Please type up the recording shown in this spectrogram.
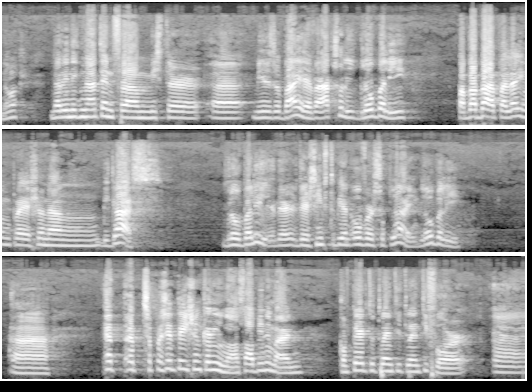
no? Narinig natin from Mr. Uh, Mirzobayev, actually, globally, pababa pala yung presyo ng bigas. Globally, there, there seems to be an oversupply globally. Uh, at, at sa presentation kanina, sabi naman, compared to 2024, uh,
